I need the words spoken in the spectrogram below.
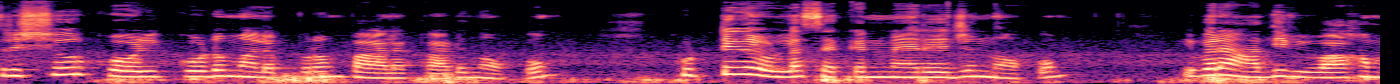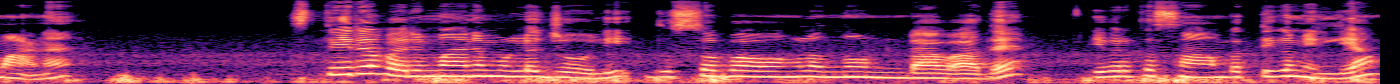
തൃശ്ശൂർ കോഴിക്കോട് മലപ്പുറം പാലക്കാട് നോക്കും. കുട്ടികളുള്ള സെക്കൻഡ് മാരേജും നോക്കും. ഇവർ ആദ്യ വിവാഹമാണ്. സ്ഥിര വരുമാനമുള്ള ജോലി ദുസ്വഭാവങ്ങളൊന്നും ഉണ്ടാവാതെ ഇവർക്ക് സാമ്പത്തികമില്ല.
